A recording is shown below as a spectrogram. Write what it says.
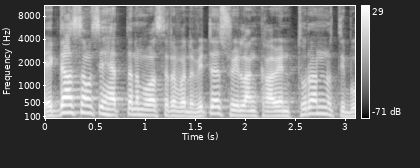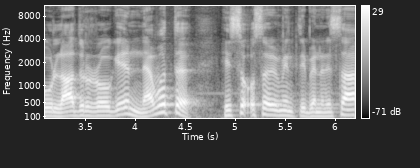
එක්දා සමසය හැත්තනම වසර වන විට ශ්‍රී ලංකාවෙන් තුරන්ව තිබූ ලාදුරු රෝගය නැවත හිස ඔසවමින් තිබෙන නිසා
